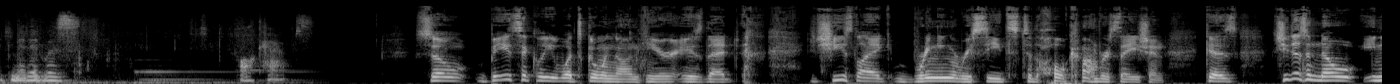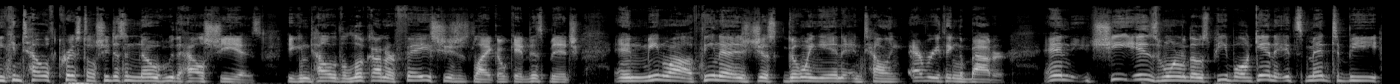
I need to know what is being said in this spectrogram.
Admitted was all caps. So basically, what's going on here is that she's like bringing receipts to the whole conversation because she doesn't know, and you can tell with Crystal, she doesn't know who the hell she is. You can tell with the look on her face, she's just like, okay, this bitch. And meanwhile, Athena is just going in and telling everything about her. And she is one of those people. Again, it's meant to be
